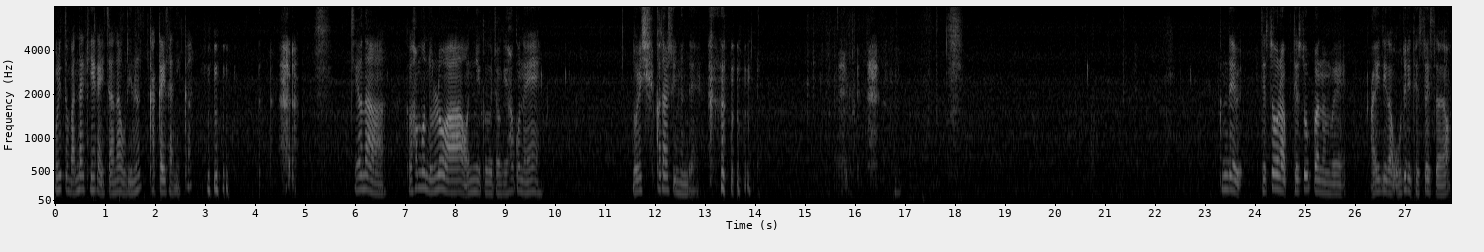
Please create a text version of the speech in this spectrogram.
우리 또 만날 기회가 있잖아 우리는. 가까이 사니까. 지연아 그 한 번 놀러 와. 언니 그 저기 학원에. 노래 실컷 할 수 있는데. 근데 데쏘라 데쏘 오빠는 왜 아이디가 오드리 데쏘 했어요?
